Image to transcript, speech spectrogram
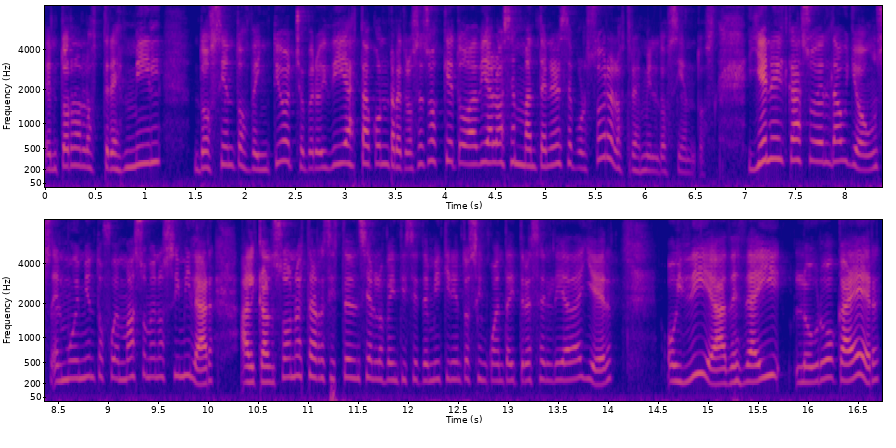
en torno a los 3.228, pero hoy día está con retrocesos que todavía lo hacen mantenerse por sobre los 3.200. Y en el caso del Dow Jones, el movimiento fue más o menos similar, alcanzó nuestra resistencia en los 27.553 el día de ayer, Hoy día, desde ahí logró caer,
